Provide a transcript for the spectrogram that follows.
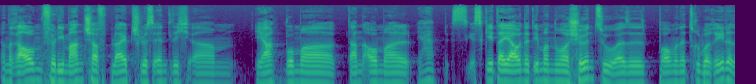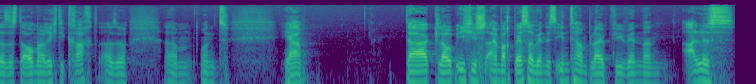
ein Raum für die Mannschaft bleibt, schlussendlich. Ähm, ja, wo man dann auch mal, ja, es, es, geht da ja auch nicht immer nur schön zu, also brauchen wir nicht drüber reden, dass es da auch mal richtig kracht. Also, ähm, und ja, da glaube ich, ist einfach besser, wenn es intern bleibt, wie wenn dann alles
